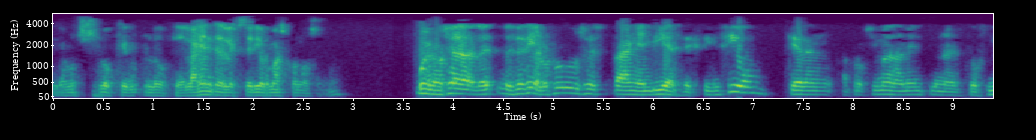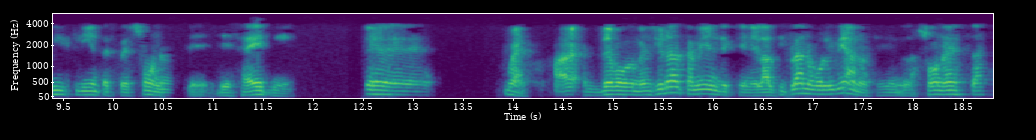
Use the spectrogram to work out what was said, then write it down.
digamos, lo que, lo que la gente del exterior más conoce. ¿no? Bueno, o sea, les decía, los urus están en vías de extinción, quedan aproximadamente unas 2.500 personas de, de esa etnia. Eh, bueno, debo mencionar también de que en el altiplano boliviano, en la zona esta,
